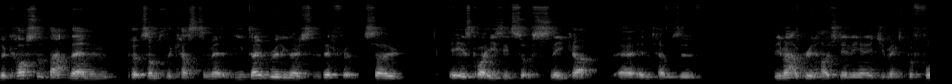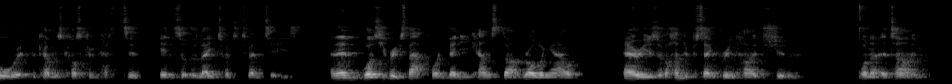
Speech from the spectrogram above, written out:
the cost of that then puts onto the customer, you don't really notice the difference. So it is quite easy to sort of sneak up uh, in terms of the amount of green hydrogen in the energy mix before it becomes cost competitive in sort of the late 2020s. And then once you've reached that point, then you can start rolling out areas of 100% green hydrogen one at a time.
